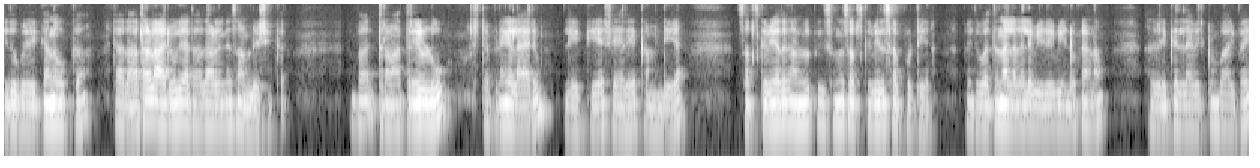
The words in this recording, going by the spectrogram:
ഇത് ഉപയോഗിക്കാൻ നോക്കുക. അതാതാൾ ആരോഗ്യം അതാതാളിനെ സംരക്ഷിക്കുക. അപ്പോൾ ഇത്ര മാത്രമേ ഉള്ളൂ. ഇഷ്ടപ്പെടുന്നെങ്കിൽ എല്ലാവരും ലൈക്ക് ചെയ്യുക ഷെയർ ചെയ്യുക കമന്റ് ചെയ്യുക. സബ്സ്ക്രൈബ് ചെയ്യാതെ കാണുമ്പോൾ പ്ലീസ് ഒന്ന് സബ്സ്ക്രൈബ് ചെയ്ത് സപ്പോർട്ട് ചെയ്യുക. ഇതുപോലത്തെ നല്ല നല്ല വീഡിയോ വീണ്ടും കാണാം. അതുവരേക്കും എല്ലാവർക്കും ബൈ ബൈ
